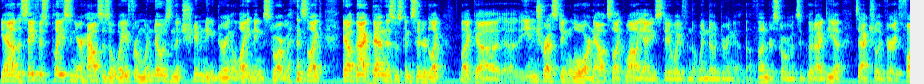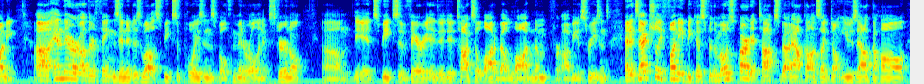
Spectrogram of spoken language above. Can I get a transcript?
yeah, the safest place in your house is away from windows and the chimney during a lightning storm. it's like, you know, back then this was considered like like uh, uh, interesting lore. Now it's like, well, yeah, you stay away from the window during a, a thunderstorm. It's a good idea. It's actually very funny. Uh, and there are other things in it as well. It speaks of poisons, both mineral and external. Um, it speaks of very, it, it, talks a lot about laudanum for obvious reasons. And it's actually funny because for the most part it talks about alcohol. It's like don't use alcohol,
